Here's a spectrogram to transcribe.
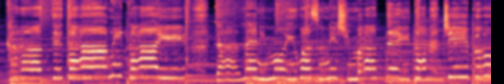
分かってたみたい。誰にも言わずにしまっていた。自分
